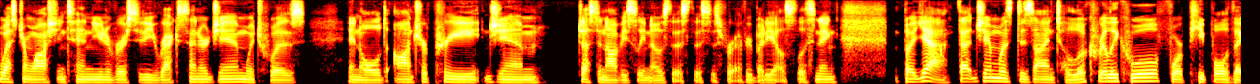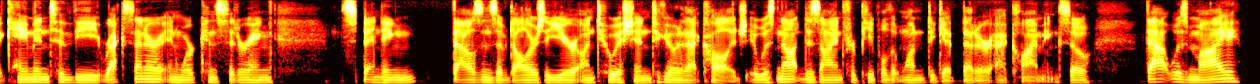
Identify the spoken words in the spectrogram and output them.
Western Washington University Rec Center gym, which was an old Entre-Prises gym. Justin obviously knows this. This is for everybody else listening. But yeah, that gym was designed to look really cool for people that came into the rec center and were considering spending thousands of dollars a year on tuition to go to that college. It was not designed for people that wanted to get better at climbing. So that was my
